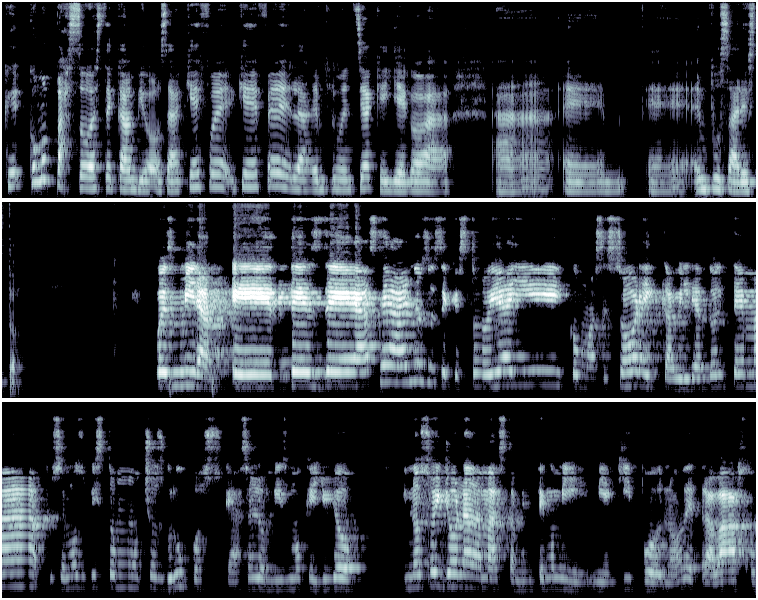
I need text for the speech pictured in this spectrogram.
qué, cómo pasó este cambio? O sea, ¿qué fue, qué fue la influencia que llegó a, em, eh, impulsar esto? Pues mira, eh, desde hace años, desde que estoy ahí como asesora y cabildeando el tema, pues hemos visto muchos grupos que hacen lo mismo que yo y no soy yo nada más, también tengo mi, mi equipo ¿no? de trabajo,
